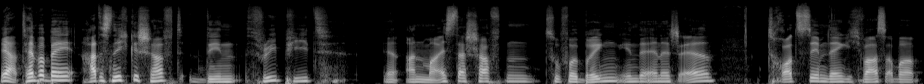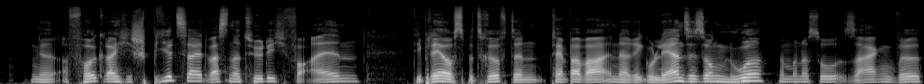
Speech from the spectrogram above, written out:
Ja, Tampa Bay hat es nicht geschafft, den Three-Peat äh, an Meisterschaften zu vollbringen in der NHL. Trotzdem denke ich, war es aber eine erfolgreiche Spielzeit, was natürlich vor allem die Playoffs betrifft, denn Tampa war in der regulären Saison nur, wenn man das so sagen will,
